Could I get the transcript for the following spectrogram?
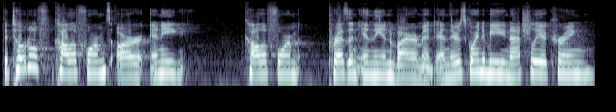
The total coliforms are any coliform present in the environment, and there's going to be naturally occurring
